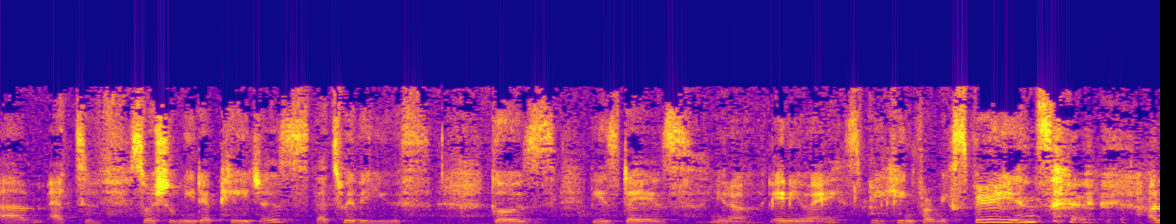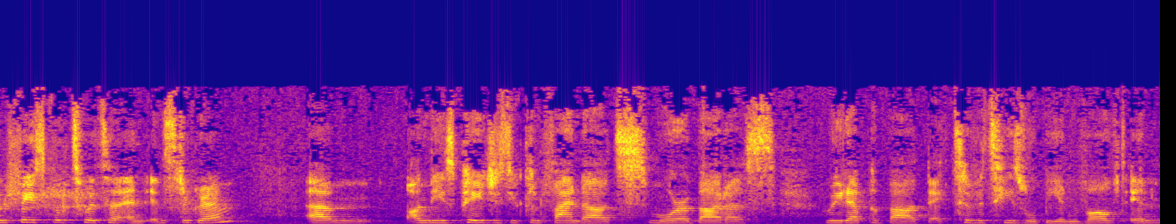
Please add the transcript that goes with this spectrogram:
um, active social media pages. That's where the youth goes these days, you know, anyway, speaking from experience, on Facebook, Twitter, and Instagram. Um, on these pages, you can find out more about us, read up about the activities we'll be involved in,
